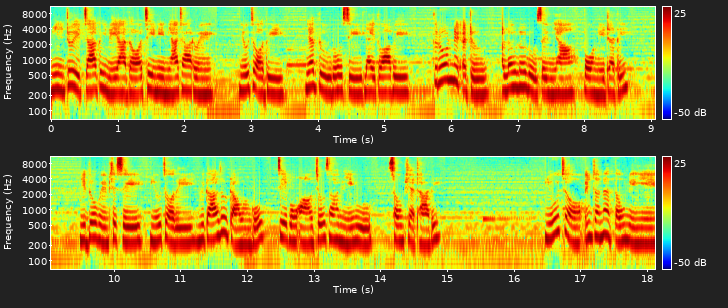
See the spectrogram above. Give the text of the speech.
မြင်တွေ့ကြားသိနေရသောအခြေအနေများကြတွင်မျိုးကျော်သည်မြတ်သူတို့စီလိုက်သွားပြီးသူတို့နှင့်အတူအလုံးလုံးလိုစိတ်များပေါ်နေတတ်သည်မိတို့ပင်ဖြစ်စေမျိုးကျော်သည်မိသားစုတာဝန်ကိုကျေပွန်အောင်စ조사မည်ဟုဆုံးဖြတ်ထားသည်မျိုးကျော်အင်တာနက်သုံးနေရင်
